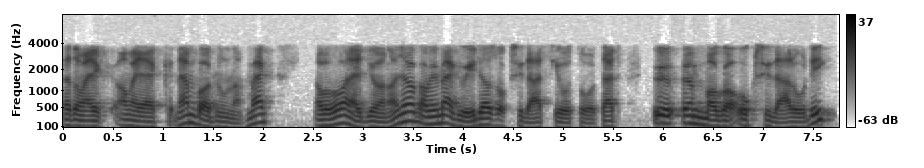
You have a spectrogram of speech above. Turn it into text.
tehát amelyek, amelyek nem barnulnak meg, ahol van egy olyan anyag, ami megvédi az oxidációtól. Tehát ő önmaga oxidálódik,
